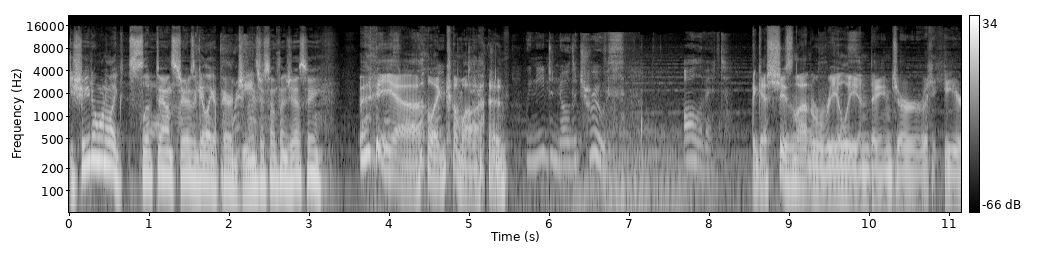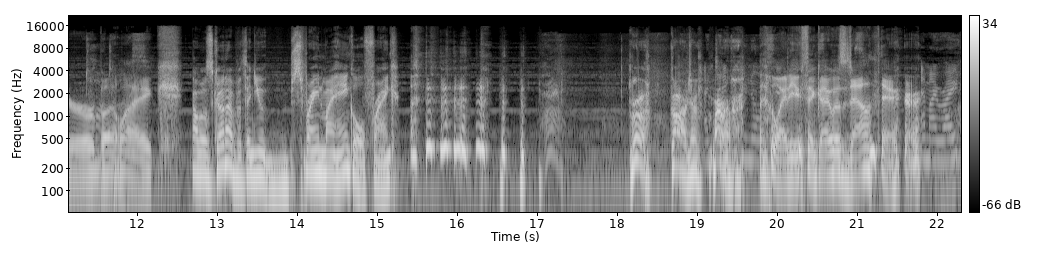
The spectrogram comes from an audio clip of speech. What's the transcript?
You sure you don't want to like slip downstairs and get like a pair of jeans or something, Jessie? yeah, like come on. We need to know the truth. All of it. I guess she's not really in danger here, but like. I was gonna, but then you sprained my ankle, Frank. God, Why do you think I was down there? Am I right?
